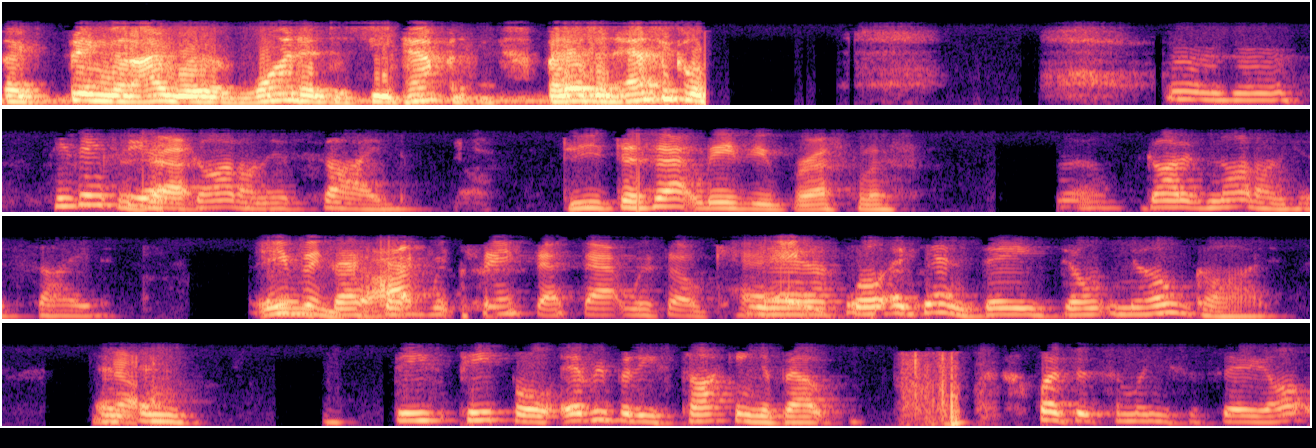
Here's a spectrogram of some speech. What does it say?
the thing that I would have wanted to see happening, but as an ethical. Mm-hmm. He thinks he has God on his side. Do you, does that leave you breathless? No, God is not on his side. Even fact, God that, would think that that was okay. Yeah. Well, again, they don't know God, and, no. and these people, everybody's talking about. Was it someone used to say? Oh,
